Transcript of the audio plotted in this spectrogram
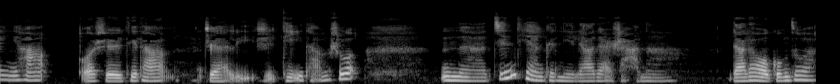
嗨，你好，我是提糖，这里是提糖说。那今天跟你聊点啥呢？聊聊我工作，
